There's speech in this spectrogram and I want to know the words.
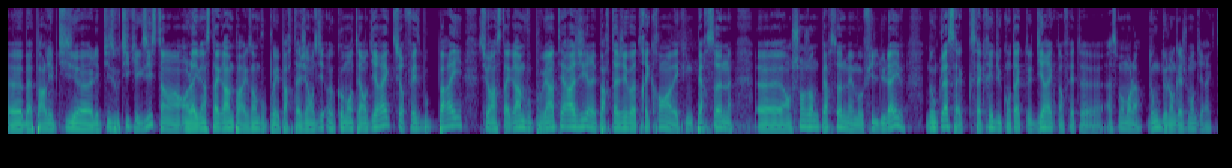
euh, bah, par les petits, les petits outils qui existent. Hein. En live Instagram, par exemple, vous pouvez partager, en commenter en direct. Sur Facebook, pareil. Sur Instagram, vous pouvez interagir et partager votre écran avec une personne euh, en changeant de personne même au fil du live. Donc là, ça, ça crée du contact direct en fait euh, à ce moment-là. Donc de l'engagement direct.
